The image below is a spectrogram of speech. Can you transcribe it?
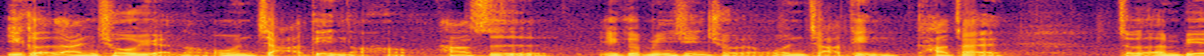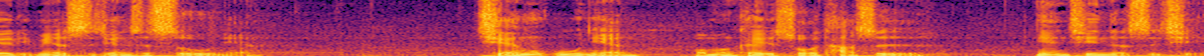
一个篮球员呢，我们假定了哈，他是一个明星球员，我们假定他在这个 NBA 里面的时间是十五年，前五年我们可以说他是年轻的时期，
